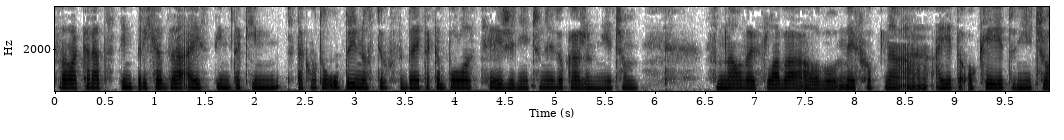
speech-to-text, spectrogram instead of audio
veľakrát s tým prichádza aj s tým takým, s takouto úprimnosťou k sebe aj taká bolesť, hej, že niečo nedokážem, v niečom som naozaj slabá alebo neschopná a, a je to OK, je to niečo,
